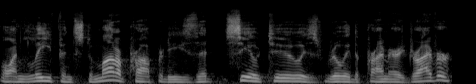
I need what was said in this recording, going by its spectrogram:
on leaf and stomata properties, that CO2 is really the primary driver.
